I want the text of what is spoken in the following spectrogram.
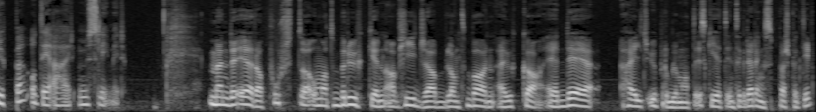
gruppe, og det er muslimer. Men det er rapporter om at bruken av hijab blant barn øker. Er det helt uproblematisk i et integreringsperspektiv?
